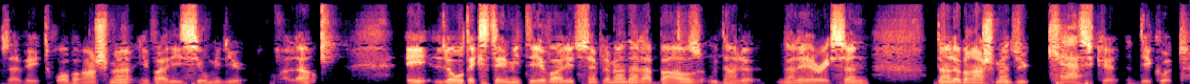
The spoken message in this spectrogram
Vous avez trois branchements, il va aller ici au milieu. Voilà. Et l'autre extrémité va aller tout simplement dans la base ou dans le dans l'Ericsson dans le branchement du casque d'écoute.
